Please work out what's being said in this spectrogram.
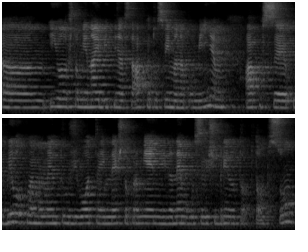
Um, I ono što mi je najbitnija stavka, to svima napominjem, ako se u bilo kojem momentu života im nešto promijeni i da ne mogu se više brinuti o tom psu, uh,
